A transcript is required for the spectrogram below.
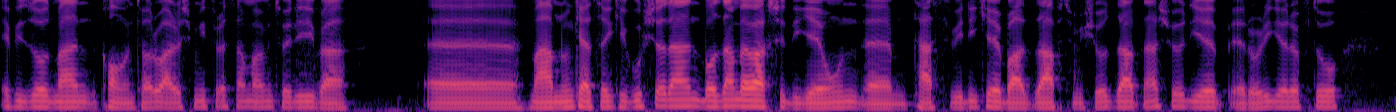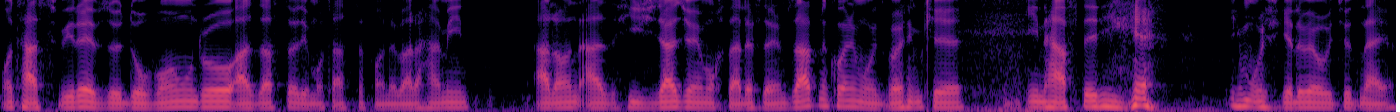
اپیزود من کامنت ها رو براش میفرستم همینطوری و ممنون کسایی که گوش دادن. بازم ببخشید دیگه اون تصویری که بعد ضبط می‌شد ضبط نشد. یه اروری گرفت و ما تصویر اپیزود دوممون رو از دست دادیم. متاسفانه برای همین الان از 18 جای مختلف داریم ضبط می‌کنیم. امیدواریم که این هفته دیگه این مشکل به وجود نیاد.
